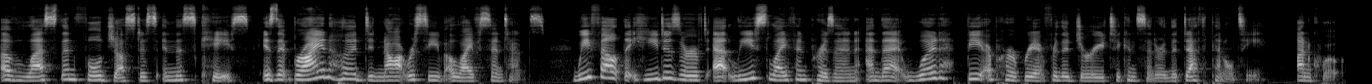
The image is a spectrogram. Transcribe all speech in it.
of less than full justice in this case is that Brian Hood did not receive a life sentence. We felt that he deserved at least life in prison and that it would be appropriate for the jury to consider the death penalty. Unquote.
